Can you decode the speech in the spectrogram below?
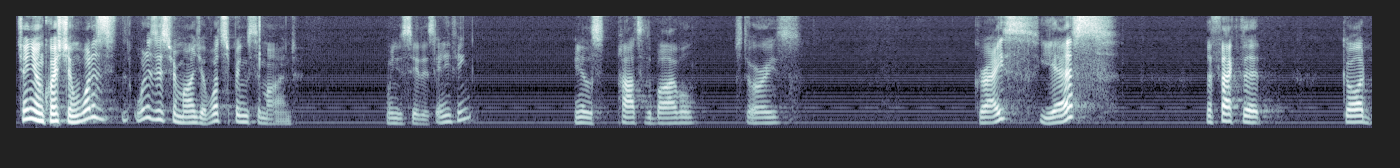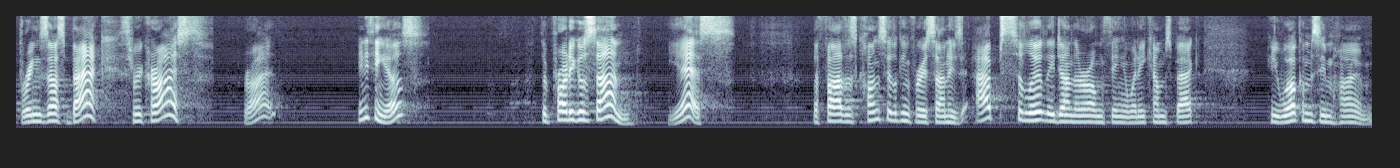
Genuine question what, is, what does this remind you of? What springs to mind when you see this? Anything? Any other parts of the Bible, stories? Grace, yes. The fact that God brings us back through Christ, right? Anything else? The prodigal son, yes. The father's constantly looking for his son who's absolutely done the wrong thing, and when he comes back, he welcomes him home.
